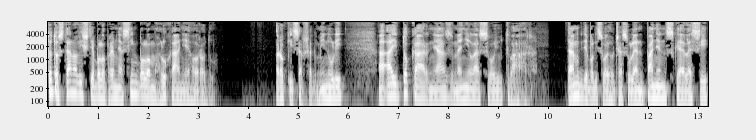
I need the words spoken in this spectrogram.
Toto stanovište bolo pre mňa symbolom hluchánieho rodu. Roky sa však minuli a aj tokárňa zmenila svoju tvár. Tam, kde boli svojho času len panenské lesy,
